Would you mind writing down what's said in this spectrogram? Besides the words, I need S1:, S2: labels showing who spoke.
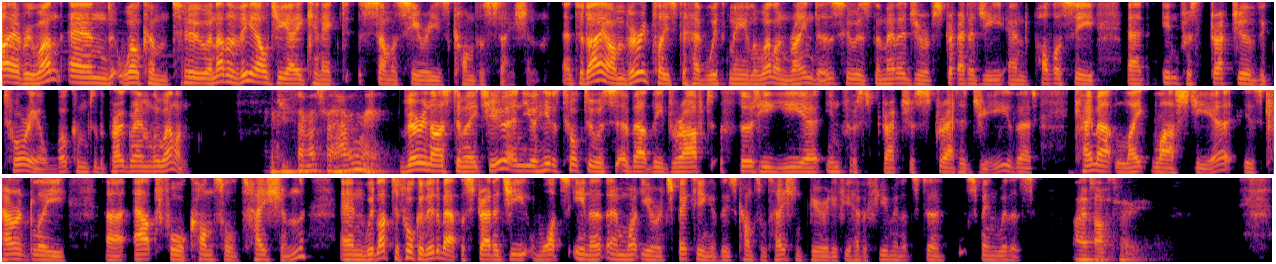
S1: Hi, everyone, and welcome to another VLGA Connect Summer Series conversation. And today I'm very pleased to have with me Llewellyn Reinders, who is the Manager of Strategy and Policy at Infrastructure Victoria. Welcome to the program, Llewellyn.
S2: Thank you so much for having me.
S1: Very nice to meet you. And you're here to talk to us about the draft 30 year infrastructure strategy that came out late last year, is currently uh, out for consultation. And we'd love to talk a bit about the strategy, what's in it, and what you're expecting of this consultation period if you have a few minutes to spend with us.
S2: I'd love to.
